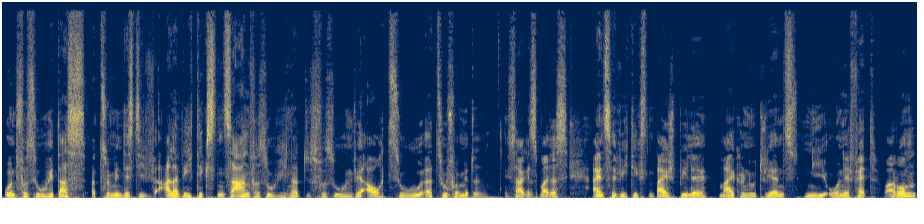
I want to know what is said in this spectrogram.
und versuche das, äh, zumindest die allerwichtigsten Sachen versuche ich, versuchen wir auch zu, äh, zu vermitteln. Ich sage jetzt mal das eins der wichtigsten Beispiele, Micronutrients nie ohne Fett. Warum?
